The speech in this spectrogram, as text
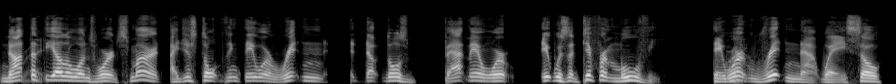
Not that the other ones weren't smart. I just don't think they were written. th- Those Batman weren't. It was a different movie. They weren't written that way. So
